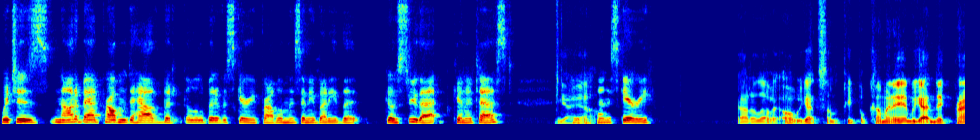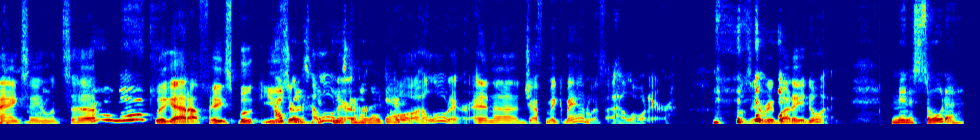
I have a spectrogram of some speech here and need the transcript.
which is not a bad problem to have but a little bit of a scary problem as anybody that goes through that can attest Yeah, yeah. kind of scary Gotta love it. Oh, we got some people coming in. We got Nick Prang saying what's up. hi nick We got a Facebook user. Facebook hello user. there. Hello there. Oh, hello there. And uh Jeff McMahon with a hello there. How's everybody doing? minnesota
